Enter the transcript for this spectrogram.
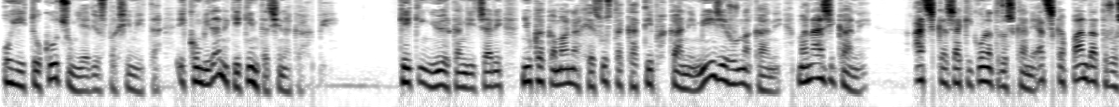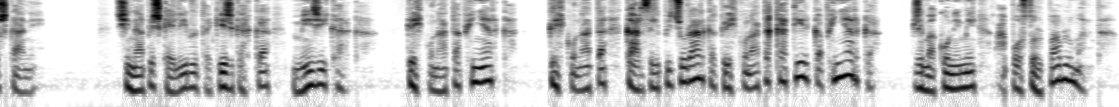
ουι το κούτσουν για Διος παξίμητα, η κομπιδάνη κίκιν τα συνακάχ πει. Κίκιν γιουερ καγκιτσάρι, νιούκα καμάνα Χεσούς τα κατήπ κάνει, μη γυρούν να κάνει, μανάζι κάνει. Άτσκα ζακικούνα τροσκάνει, άτσκα πάντα. Shinapish kay librota kishkakka milli karka. Krikkunata phiñarka krikkunata cárcelpi churarka krikkunata katirka phiñarka rimakunimi apóstol Pablo manta.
